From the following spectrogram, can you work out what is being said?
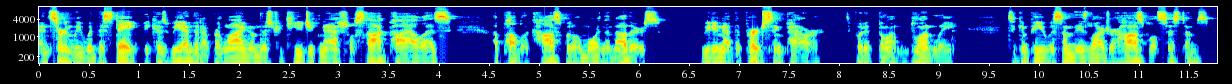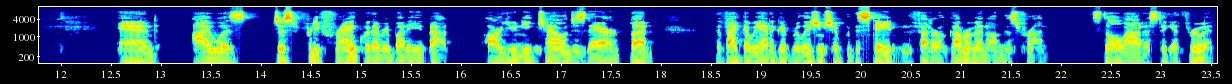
and certainly with the state because we ended up relying on the strategic national stockpile as a public hospital more than others. We didn't have the purchasing power, to put it blunt, bluntly, to compete with some of these larger hospital systems. And I was just pretty frank with everybody about our unique challenges there, but the fact that we had a good relationship with the state and the federal government on this front still allowed us to get through it.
